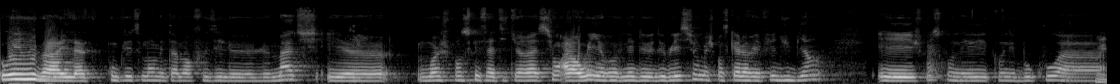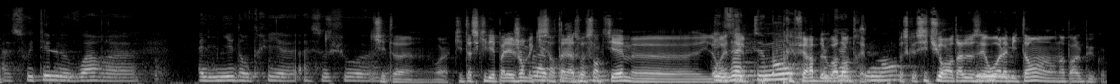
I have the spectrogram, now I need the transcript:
Oui, oui, bah, il a complètement métamorphosé le, le match. Et euh, moi, je pense que sa titularisation. Alors, oui, il revenait de, de blessure, mais je pense qu'elle aurait fait du bien. Et je pense qu'on est, qu'on est beaucoup à, Oui. à souhaiter le voir euh, aligné d'entrée euh, à Sochaux. euh. Quitte à, voilà, quitte à ce qu'il n'ait pas les jambes et qu'il sorte à la prochaine 60e, euh, il aurait été préférable de le voir d'entrée. Parce que si tu rentres à 2-0 à la mi-temps, on n'en parle plus. Quoi.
